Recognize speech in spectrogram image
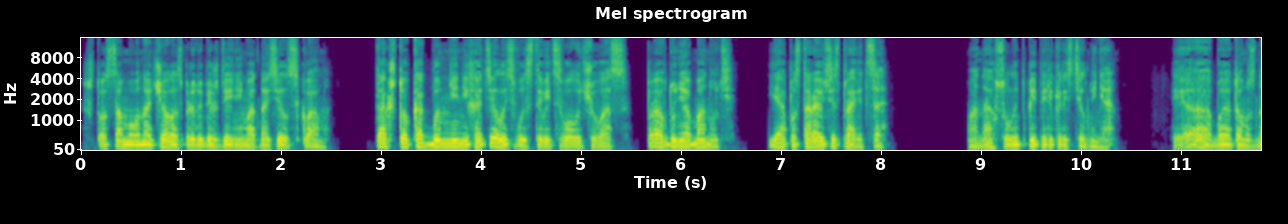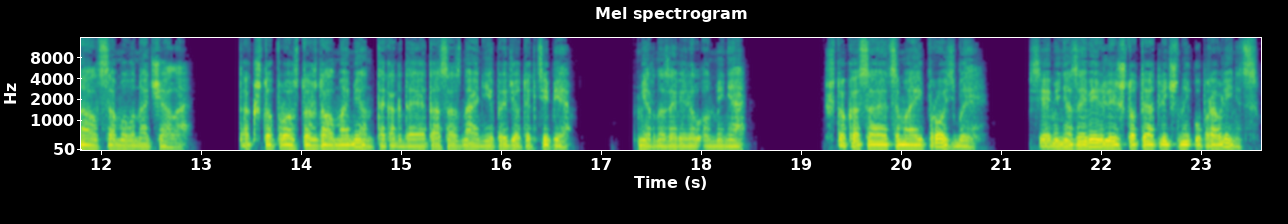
что с самого начала с предубеждением относился к вам. Так что, как бы мне не хотелось выставить сволочь у вас, правду не обмануть. Я постараюсь исправиться. Монах с улыбкой перекрестил меня. Я об этом знал с самого начала. Так что просто ждал момента, когда это осознание придет и к тебе. Мирно заверил он меня. Что касается моей просьбы, все меня заверили, что ты отличный управленец,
